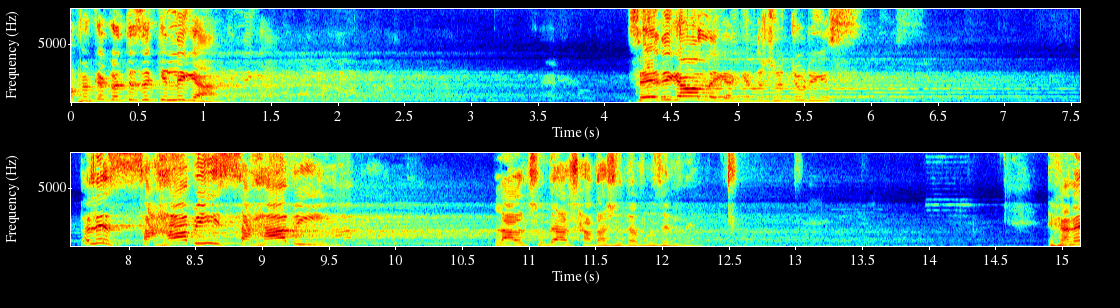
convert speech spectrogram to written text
অপেক্ষা করতেছে কিল্লিগা সেরি খাওয়ার লেগা, কিন্তু সূর্য উঠে গেছে। তাহলে সাহাবি সাহাবি। লাল আর সাদা সুদা বুঝেন নাই। এখানে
